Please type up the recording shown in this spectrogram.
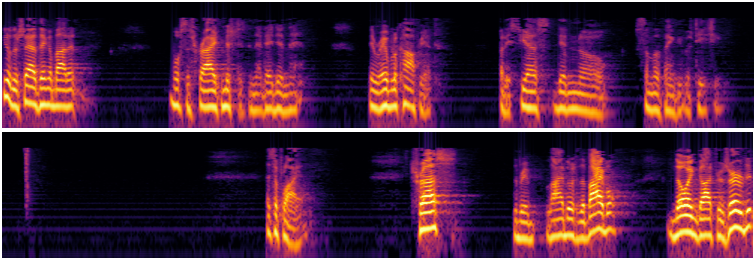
You know the sad thing about it? Most of the scribes missed it in that day, didn't they? They were able to copy it, but it just didn't know some of the things it was teaching. Let's apply it. Trust the reliability of the Bible, knowing God preserved it.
